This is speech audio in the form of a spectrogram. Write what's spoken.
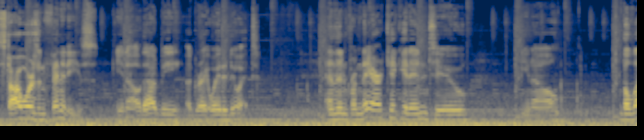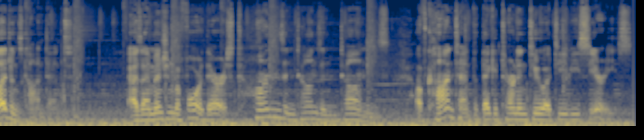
Star Wars Infinities. You know, that would be a great way to do it. And then from there, kick it into, you know, the Legends content. As I mentioned before, there is tons and tons and tons of content that they could turn into a TV series.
